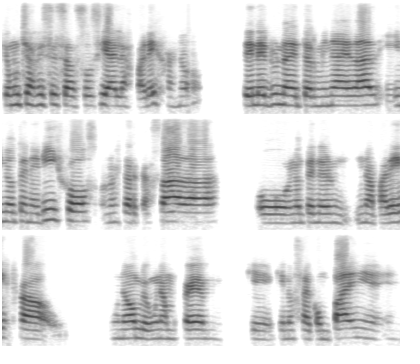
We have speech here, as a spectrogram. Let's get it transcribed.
que muchas veces se asocia a las parejas, ¿no? tener una determinada edad y no tener hijos, o no estar casada, o no tener una pareja, un hombre o una mujer que, nos acompañe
